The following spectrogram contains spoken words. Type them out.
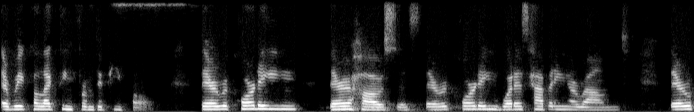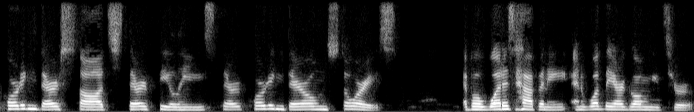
they're collecting from the people. They're recording their houses, they're recording what is happening around, they're recording their thoughts, their feelings, they're recording their own stories about what is happening and what they are going through.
